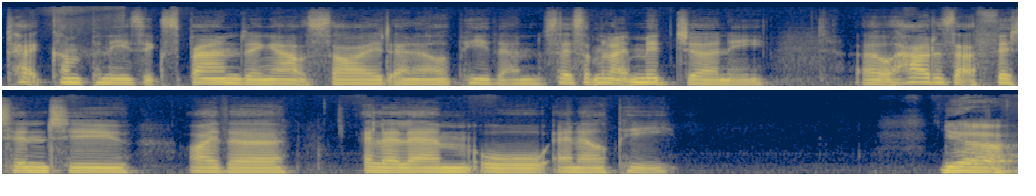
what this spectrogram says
tech companies expanding outside nlp then so something like midjourney uh, how does that fit into either LLM or NLP? Yeah,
